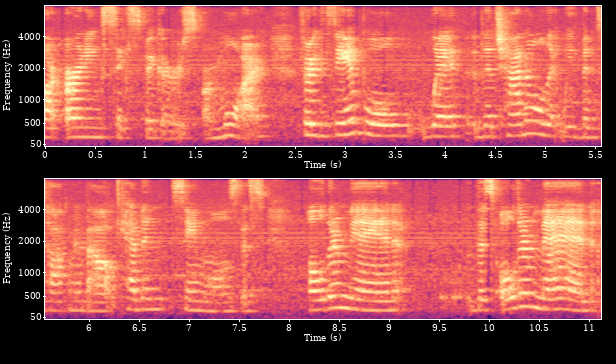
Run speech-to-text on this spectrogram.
are earning six figures or more. For example, with the channel that we've been talking about, Kevin Samuels, this older man, this older man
